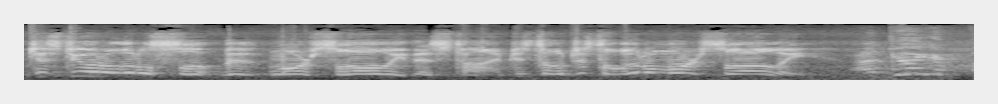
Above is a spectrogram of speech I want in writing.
just do it a little sl- more slowly this time? Just a, just a little more slowly. Self!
